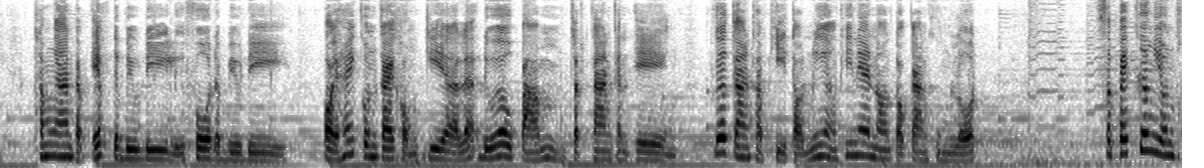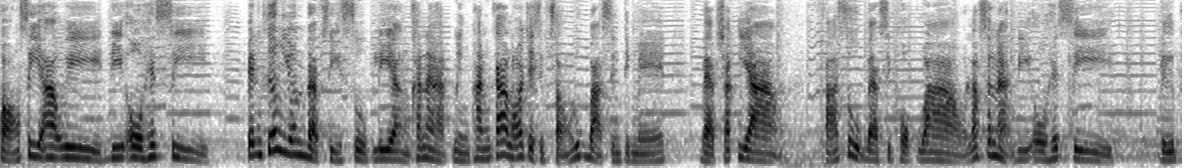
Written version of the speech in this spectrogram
4ทำงานแบบ FWD หรือ 4WD ปล่อยให้กลไกของเกียร์และดู a l ปั๊มจัดการกันเอง เพื่อการขับขี่ต่อเนื่องที่แน่นอนต่อการคุมรถ สเปคเครื่องยนต์ของ CRV DOHC เป็นเครื่องยนต์แบบ 4 สูบเรียงขนาด 1,972 ลูกบาศก์เซนติเมตร แบบชักยาว ฝาสูบแบบ 16 วาล์วลักษณะ DOHC หรือเพ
